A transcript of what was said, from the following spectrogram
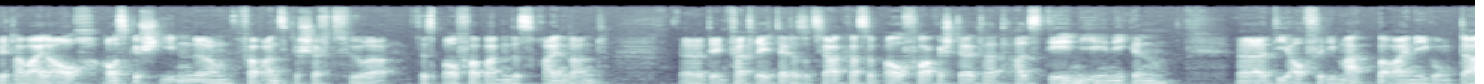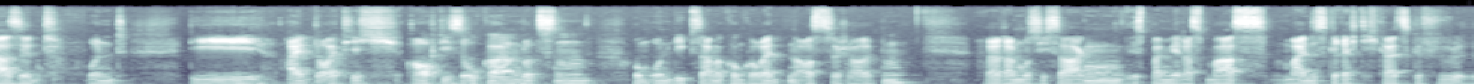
mittlerweile auch ausgeschiedene Verbandsgeschäftsführer des Bauverbandes Rheinland äh, den Vertreter der Sozialkasse Bau vorgestellt hat als denjenigen, äh, die auch für die Marktbereinigung da sind und die eindeutig auch die Soka nutzen, um unliebsame Konkurrenten auszuschalten, dann muss ich sagen, ist bei mir das Maß meines Gerechtigkeitsgefühls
